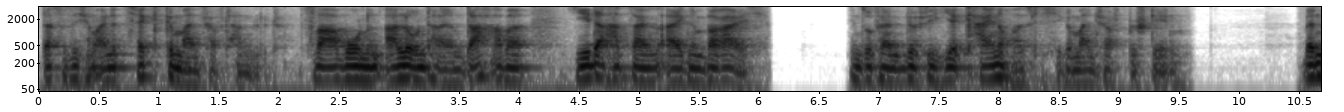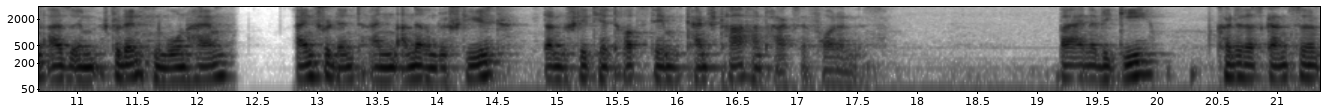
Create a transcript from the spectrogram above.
dass es sich um eine Zweckgemeinschaft handelt. Zwar wohnen alle unter einem Dach, aber jeder hat seinen eigenen Bereich. Insofern dürfte hier keine häusliche Gemeinschaft bestehen. Wenn also im Studentenwohnheim ein Student einen anderen bestiehlt, dann besteht hier trotzdem kein Strafantragserfordernis. Bei einer WG könnte das Ganze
